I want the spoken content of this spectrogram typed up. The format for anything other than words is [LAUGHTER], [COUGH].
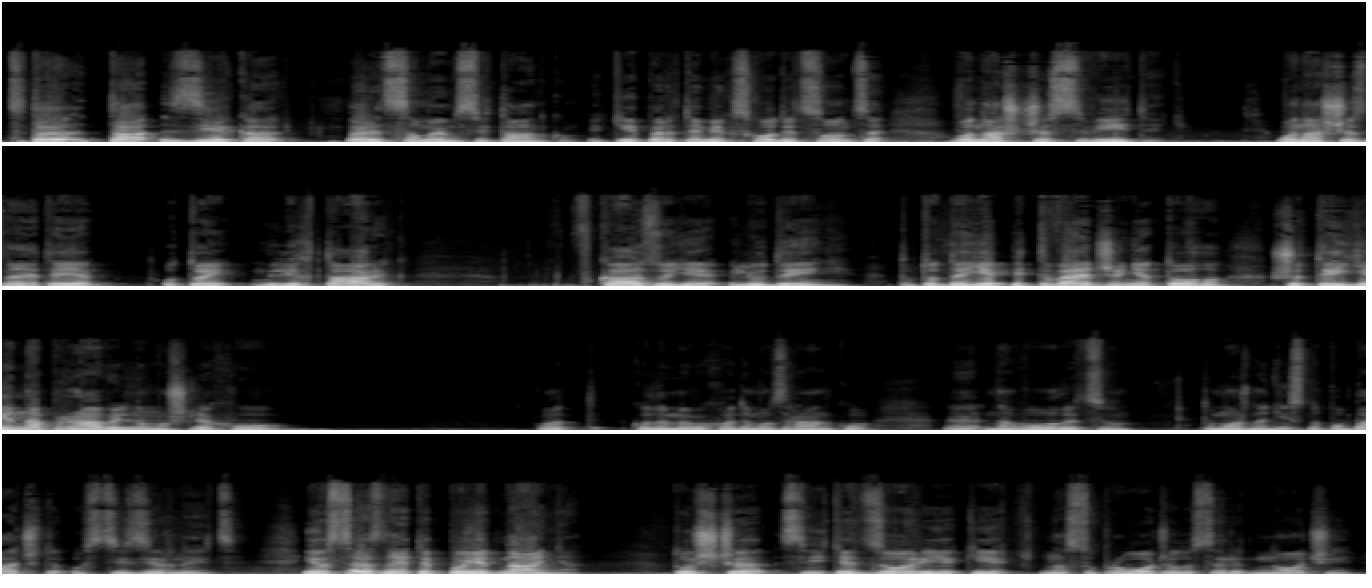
це та, та зірка перед самим світанком, який перед тим, як сходить сонце, вона ще світить. Вона ще, знаєте, як отой ліхтарик вказує людині. Тобто дає підтвердження того, що ти є на правильному шляху. От коли ми виходимо зранку е, на вулицю, то можна дійсно побачити ось ці зірниці. І ось це, знаєте, поєднання. Тут ще світять зорі, які нас супроводжували серед ночі,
